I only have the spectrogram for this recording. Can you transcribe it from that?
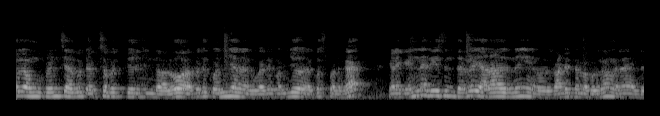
இல்லை உங்க ஃப்ரெண்ட்ஸ் யாருக்கும் டெக்ஸை பத்தி தெரிஞ்சிருந்தாலோ அதை பத்தி கொஞ்சம் எனக்கு பத்தி கொஞ்சம் ரெக்வஸ்ட் பண்ணுங்க. எனக்கு என்ன ரீசன் தெரியல யாராவது இருந்து என்னோட கான்டாக்ட் நம்பர் கொடுங்க. அவங்க இந்த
